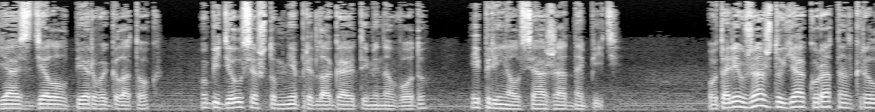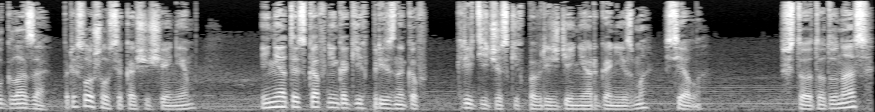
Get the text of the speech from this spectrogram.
Я сделал первый глоток, убедился, что мне предлагают именно воду, и принялся жадно пить. Утолив жажду, я аккуратно открыл глаза, прислушался к ощущениям и, не отыскав никаких признаков критических повреждений организма, сел. «Что тут у нас?»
